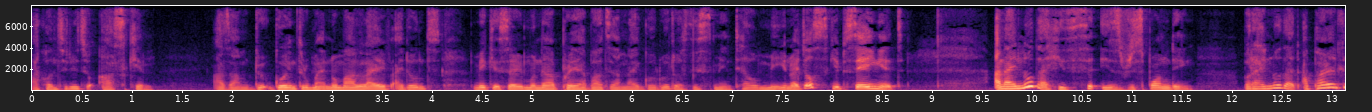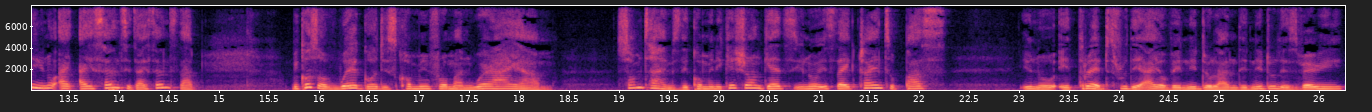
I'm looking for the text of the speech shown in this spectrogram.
I continue to ask Him as I'm do, going through my normal life. I don't make a ceremonial prayer about it. I'm like, God, what does this mean? Tell me. You know, I just keep saying it. And I know that he's, he's responding. But I know that apparently, you know, I, I sense it. I sense that because of where God is coming from and where I am, sometimes the communication gets, you know, it's like trying to pass, you know, a thread through the eye of a needle, and the needle is very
